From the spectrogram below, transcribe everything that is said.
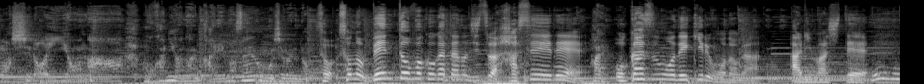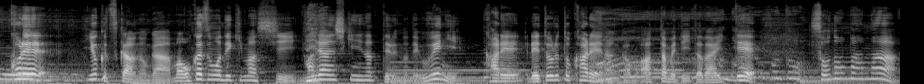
面白いよな。他には何かありません？面白いの。そうその弁当箱型の実は派生で、はい、おかずもできるものがありましてこれよく使うのが、まあ、おかずもできますし、二段式になってるので上にカレーレトルトカレーなんかも温めていただいてそのまま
